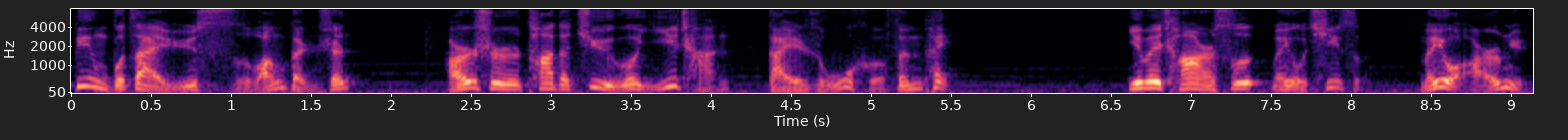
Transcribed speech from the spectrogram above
并不在于死亡本身，而是他的巨额遗产该如何分配。因为查尔斯没有妻子，没有儿女，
